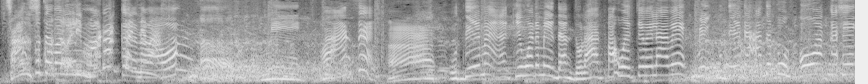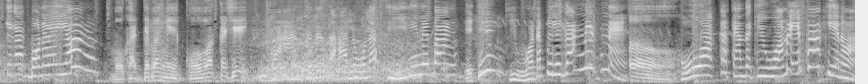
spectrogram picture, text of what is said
සංස්කෘත වලින් මඩක් කරනවා. මේ වහන්සේ. ආ උදේම කිව්වට මේ දැන් 12ත් පහු වෙච්ච වෙලාවේ මේ උදේට හදපු ඕවක්ක ෂේක් එකක් බොන වෙయ్యෝ මොකද්ද බං ඒ කෝවක්කෂේ වහන්සේට සහලෝල සීනිනේ බං ඉතින්? කිව්වට පිළිගන්නෙත් නෑ. කෝවක්ක කැඳ කිව්වම එපා කියනවා.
